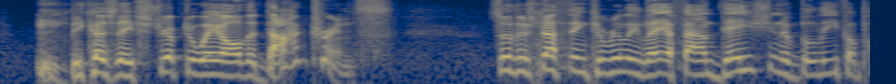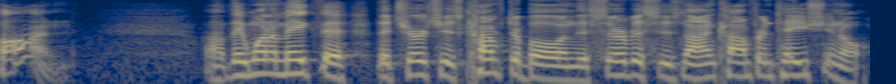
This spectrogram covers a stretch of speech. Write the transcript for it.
because they've stripped away all the doctrines. So there's nothing to really lay a foundation of belief upon. Uh, they want to make the, the churches comfortable and the services non confrontational.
